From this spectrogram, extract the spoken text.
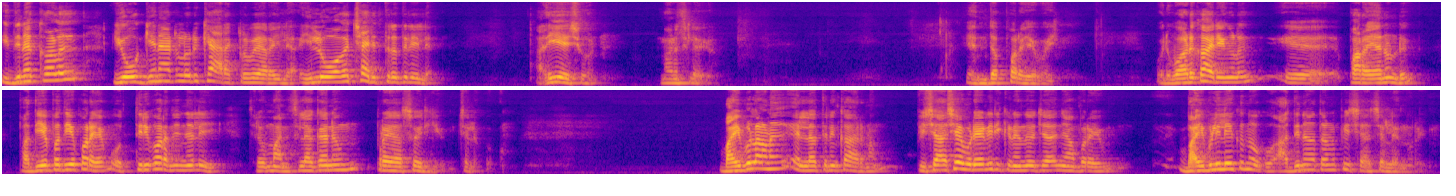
ഇതിനേക്കാൾ യോഗ്യനായിട്ടുള്ള ഒരു ക്യാരക്ടർ വേറെ ഇല്ല. ഈ ലോക ചരിത്രത്തിലില്ല. അത് യേശുവാണ്. മനസ്സിലായോ? എന്താ പറയുക ഭായി? ഒരുപാട് കാര്യങ്ങൾ പറയാനുണ്ട്. പതിയെ പതിയെ പറയാം. ഒത്തിരി പറഞ്ഞു കഴിഞ്ഞാൽ ചിലപ്പോൾ മനസ്സിലാക്കാനും പ്രയാസമായിരിക്കും ചിലപ്പോൾ. ബൈബിളാണ് എല്ലാത്തിനും കാരണം. പിശാശ് എവിടെയാണ് ഇരിക്കണതെന്ന് വെച്ചാൽ ഞാൻ പറയും ബൈബിളിലേക്ക് നോക്കൂ. അതിനകത്താണ് പിശാച്ചുള്ളതെന്ന് പറയും.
